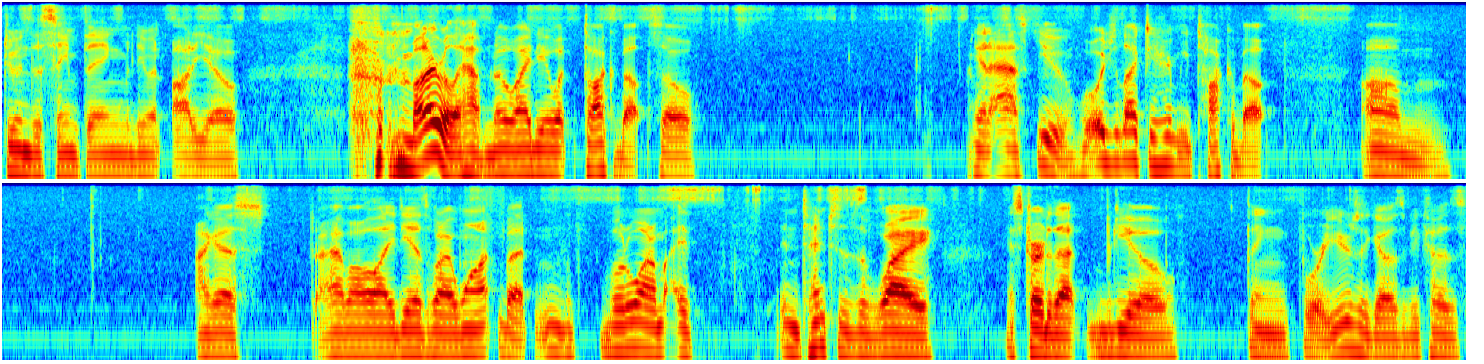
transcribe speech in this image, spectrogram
doing the same thing, doing audio. but I really have no idea what to talk about. So I'm gonna ask you, what would you like to hear me talk about? Um, I guess I have all ideas what I want, but what one of my intentions of why I started that video thing four years ago is because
